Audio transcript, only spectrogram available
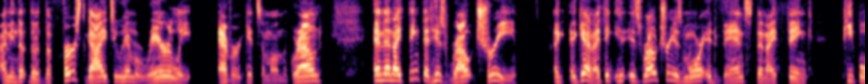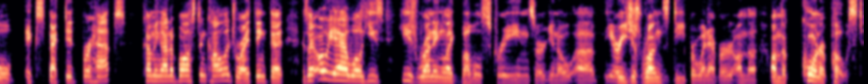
I mean, the, the, the first guy to him rarely ever gets him on the ground. And then I think that his route tree again, I think his route tree is more advanced than I think people expected, perhaps. coming out of Boston College, where I think that it's like, oh yeah, well he's he's running like bubble screens or you know, uh, or he just runs deep or whatever on the on the corner post,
